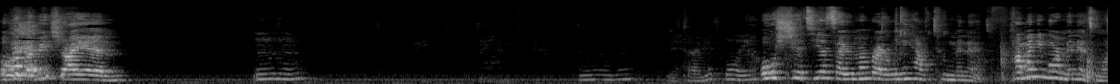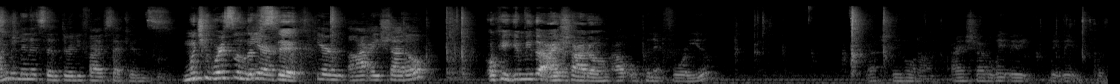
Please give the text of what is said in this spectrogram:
Okay, let me try and. Mm-hmm. Wait, my hand is here. Mm-hmm. The time is going. Oh shit! Yes, I remember. I only have two minutes. How many more minutes, Two Munch? minutes and thirty-five seconds. Munchie, where's the lipstick? Here, here eyeshadow. Okay, give me the eyeshadow. I'll open it for you. Actually, hold on. Eyeshadow. Wait, wait, wait, wait, because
